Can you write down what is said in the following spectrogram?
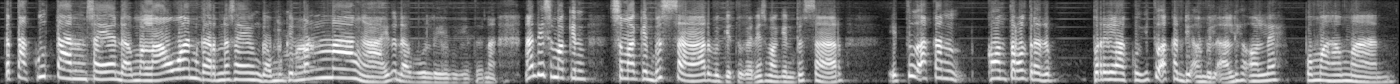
ketakutan saya tidak melawan karena saya nggak mungkin menang, nah itu tidak boleh begitu. Nah nanti semakin semakin besar begitu kan, ya, semakin besar itu akan kontrol terhadap perilaku itu akan diambil alih oleh pemahaman.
